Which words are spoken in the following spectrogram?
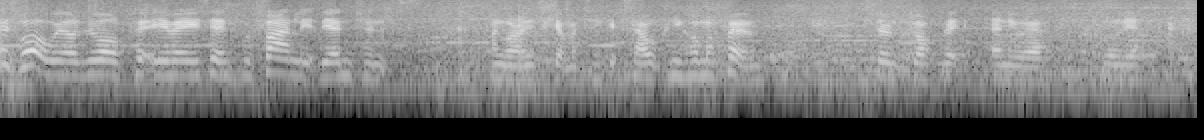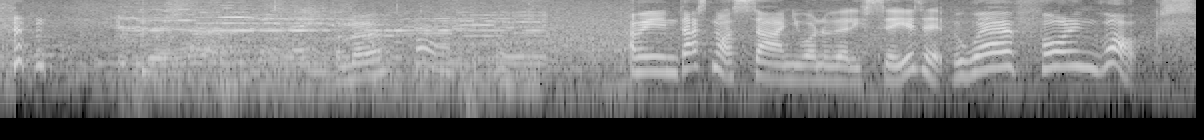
Those water wheels are all pretty amazing. We're finally at the entrance. Hang on, I need to get my tickets out. Can you hold my phone? Don't drop it anywhere, will you? Hello? I mean, that's not a sign you want to really see, is it? Beware of falling rocks.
